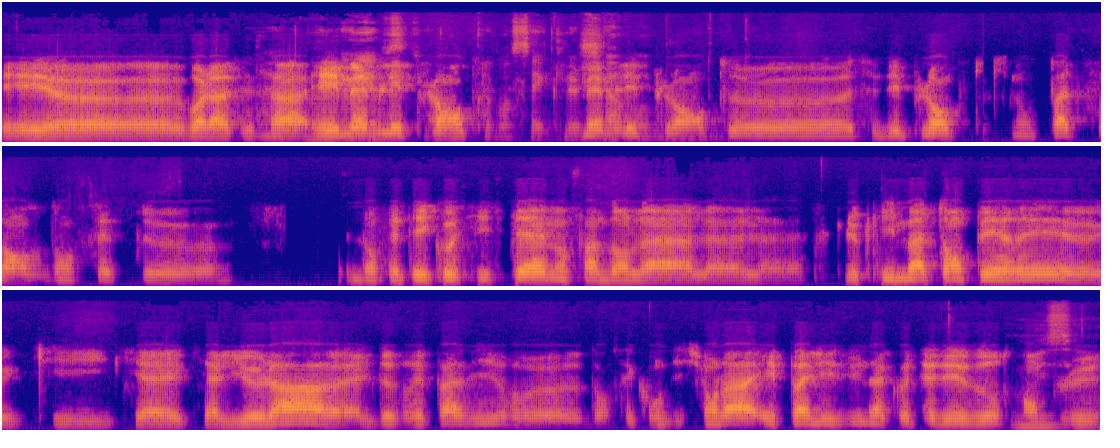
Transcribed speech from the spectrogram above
Et euh, voilà, c'est ça. Et même les plantes, même les plantes, euh, c'est des plantes qui, n'ont pas de sens dans cette dans cet écosystème, enfin dans la, le climat tempéré qui, qui, a, qui, a, lieu là, elles ne devraient pas vivre dans ces conditions-là et pas les unes à côté des autres en plus.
